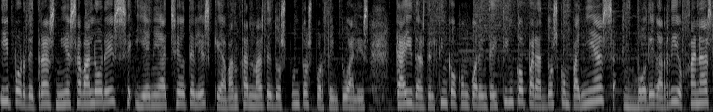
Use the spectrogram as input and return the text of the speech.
y por detrás Niesa Valores y NH Hoteles que avanzan más de dos puntos porcentuales. Caídas del 5,45 para dos compañías, bodegas riojanas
